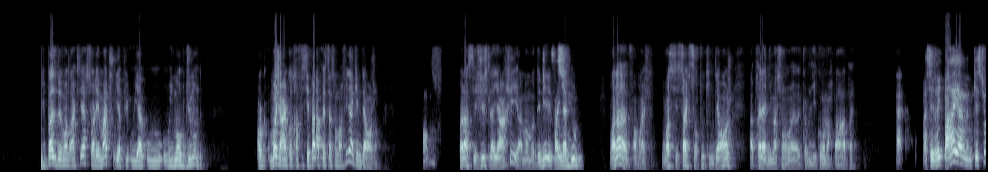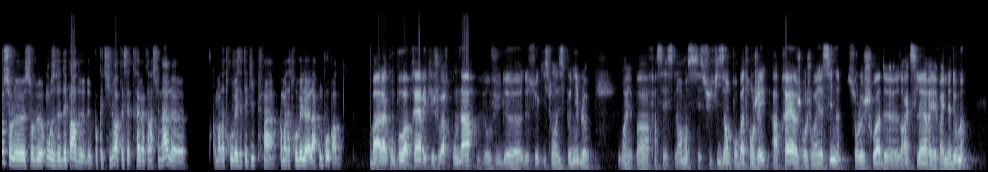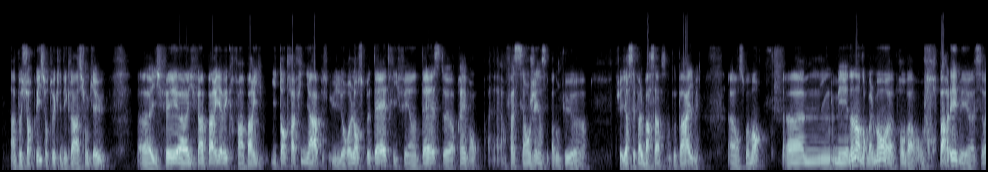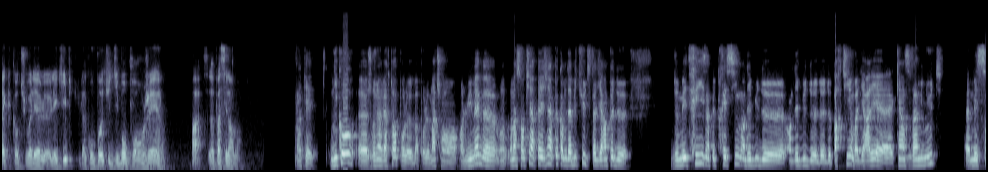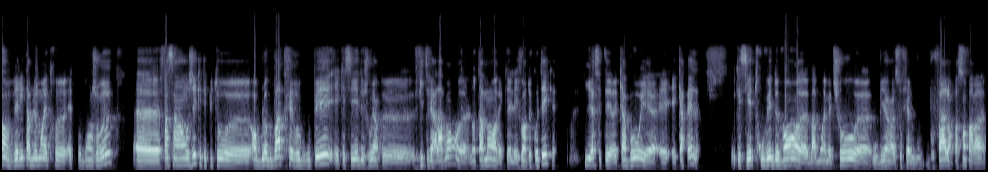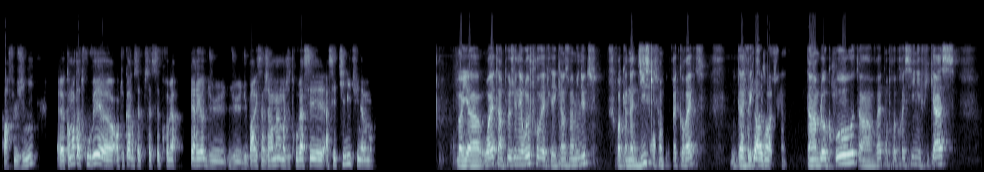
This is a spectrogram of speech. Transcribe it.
Il passe devant Draxler sur les matchs où il, y a plus, où il, où, il manque du monde. moi, j'ai rien contre C'est pas la prestation d'Arfina qui me dérange. Hein. Voilà, c'est juste la hiérarchie. À un moment donné, Vainaldou. Voilà, enfin bref. Moi, c'est ça surtout qui me dérange. Après, l'animation, comme Nico, on en reparlera après. Bah, Cédric, pareil, hein, même question sur le, sur le 11 de départ de, de Pochettino après cette trêve internationale. Euh, comment tu as trouvé cette équipe? Enfin, comment tu trouvé la compo, pardon? Bah, la compo, après, avec les joueurs qu'on a, au vu de, de, ceux qui sont disponibles, moi, a pas, enfin, c'est, normalement, c'est suffisant pour battre Angers. Après, je rejoins Yacine sur le choix de Draxler et Wijnaldum. Un peu surpris, surtout avec les déclarations qu'il y a eu. Euh, il fait, euh, il fait un pari avec, enfin un pari. Il tente Rafinha parce qu'il le relance peut-être. Il fait un test. Euh, après, bon, euh, en face c'est Angers, hein, c'est pas non plus. je veux dire, c'est pas le Barça, c'est un peu pareil, mais en ce moment. Euh, mais non, non, normalement, après on va, en reparler, mais euh, c'est vrai que quand tu vois l'équipe, la compo, tu te dis bon, pour Angers, euh, ça va passer normalement. Ok. Nico, je reviens vers toi pour le, bah, match en, lui-même. On, a senti un PSG un peu comme d'habitude, c'est-à-dire un peu de, maîtrise, un peu de pressing en début de, partie, on va dire aller 15-20 minutes, mais sans véritablement être dangereux. Euh, face à un Angers qui était plutôt euh, en bloc bas, très regroupé et qui essayait de jouer un peu vite vers l'avant, euh, notamment avec les joueurs de côté. Hier, c'était Cabot et, et, et, Capel et qui essayait de trouver devant bah, Mohamed Chaud ou bien Sofiane Bouffal en passant par, par Fulgini. comment tu as trouvé, en tout cas dans cette, cette, première période du, du, du Paris Saint-Germain? Moi, j'ai trouvé assez, assez timide finalement. Bah, y a... Ouais, tu es un peu généreux, je trouve, avec les 15-20 minutes. Je crois qu'il y en a 10 qui sont à peu près corrects. Où tu as, as, un bloc haut, tu as un vrai contre-pressing efficace.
